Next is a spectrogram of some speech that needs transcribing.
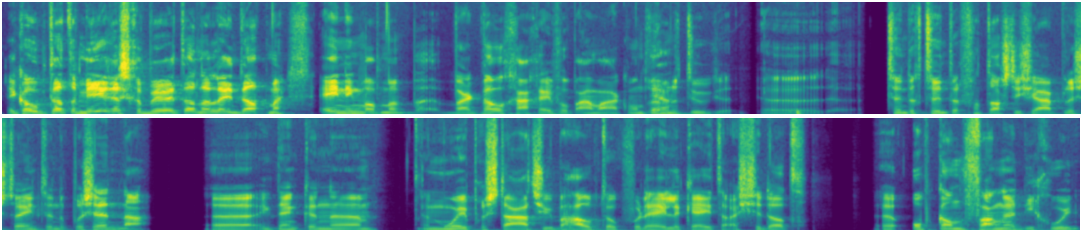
ik hoop dat er meer is gebeurd dan alleen dat. Maar één ding wat me, waar ik wel graag even op aanmaak. Want we hebben natuurlijk uh, eh, 2020 fantastisch jaar, plus 22 procent. Nou, uh, ik denk een, uh, een mooie prestatie überhaupt ook voor de hele keten... als je dat op kan vangen, die groei.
